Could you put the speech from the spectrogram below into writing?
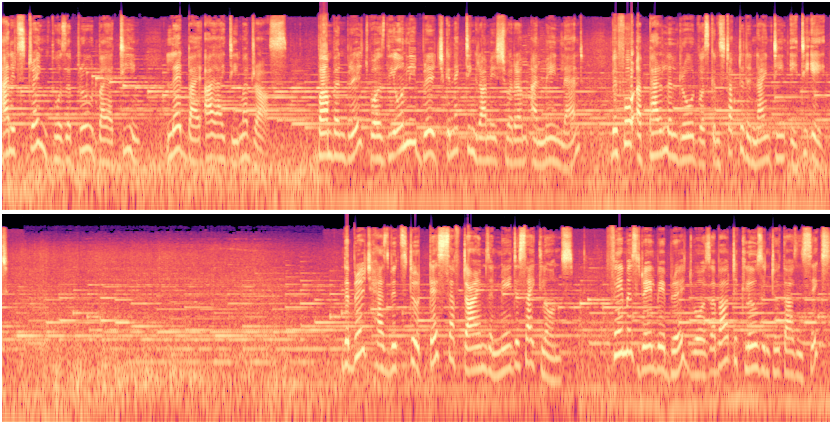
and its strength was approved by a team led by IIT Madras. Pamban Bridge was the only bridge connecting Rameshwaram and mainland before a parallel road was constructed in 1988. The bridge has withstood tests of times and major cyclones. Famous railway bridge was about to close in 2006.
